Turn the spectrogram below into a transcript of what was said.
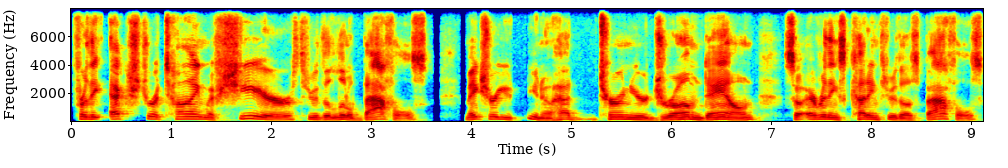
for the extra time of shear through the little baffles. Make sure you you know had turn your drum down so everything's cutting through those baffles.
